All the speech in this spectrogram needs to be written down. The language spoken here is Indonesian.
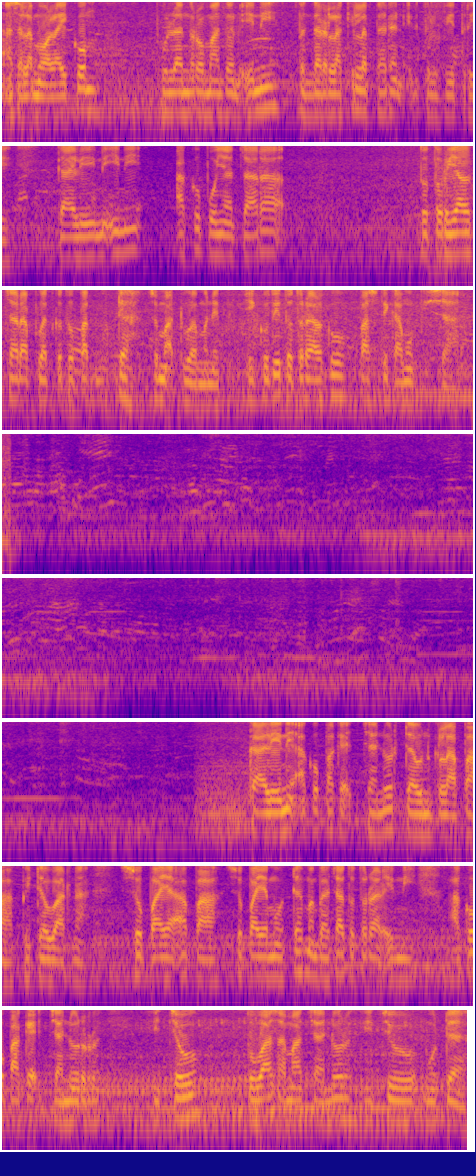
Assalamualaikum. Bulan Ramadan ini bentar lagi lebaran Idul Fitri. Kali ini ini aku punya cara tutorial cara buat ketupat mudah. Cuma 2 menit. Ikuti tutorialku pasti kamu bisa Kali ini aku pakai janur daun kelapa beda warna. Supaya apa? Supaya mudah membaca tutorial ini. Aku pakai janur hijau tua sama janur hijau muda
